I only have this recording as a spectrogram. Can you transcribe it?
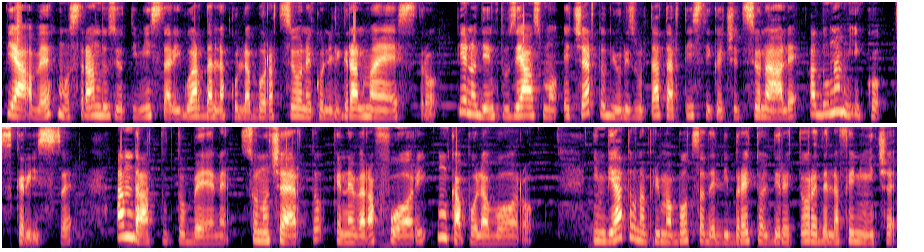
Piave, mostrandosi ottimista riguardo alla collaborazione con il Gran Maestro, pieno di entusiasmo e certo di un risultato artistico eccezionale, ad un amico scrisse: Andrà tutto bene, sono certo che ne verrà fuori un capolavoro. Inviata una prima bozza del libretto al direttore della Fenice,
